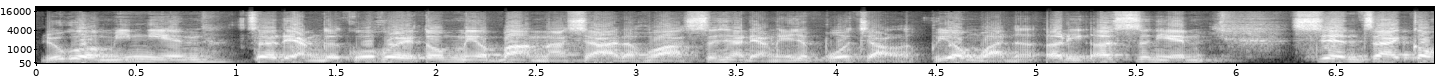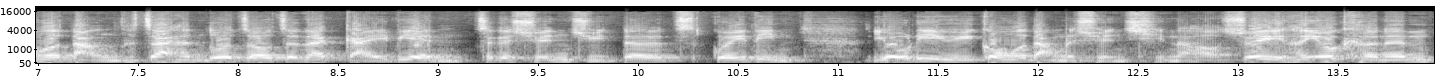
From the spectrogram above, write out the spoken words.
如果明年这两个国会都没有办法拿下来的话，剩下两年就跛脚了，不用玩了。二零二四年，现在共和党在很多州正在改变这个选举的规定，有利于共和党的选情了哈。所以很有可能，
